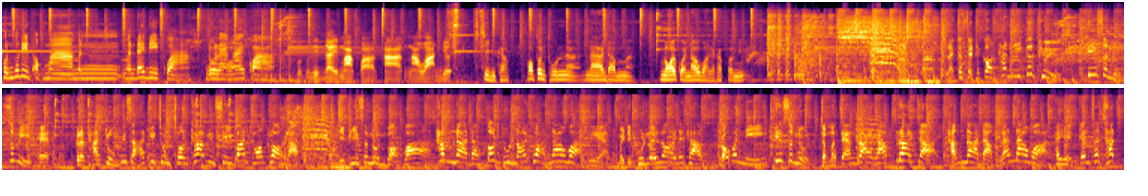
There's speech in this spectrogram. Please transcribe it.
ผลผลิตออกมา มัน มันได้ดีกว่า ดูแลง่ายกว่า ผลผลิตได้มากกว่านานาหวานเยอะ จริงครับ เพราะต้นทุนน่ะนาดำน่ะน้อยกว่านาหวานเลยครับตอนนี้ และเกษตรกรท่านนี้ก็คือ พี่สนุนสมีเพชร ประธานกลุ่มวิสาหกิจชุมชนข้าวอินทรีย์บ้านท้องคลองครับที่พี่สนุนบอกว่าทำนาดำต้นทุนน้อยกว่าหน้าหวานเนี่ย ไม่ได้พูดลอยๆนะครับ เพราะวันนี้พี่สนุนจะมาแจ้งรายรับรายจ่าย ทั้งนาดำและหน้าหวานให้เห็นกันชัดๆ ไป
